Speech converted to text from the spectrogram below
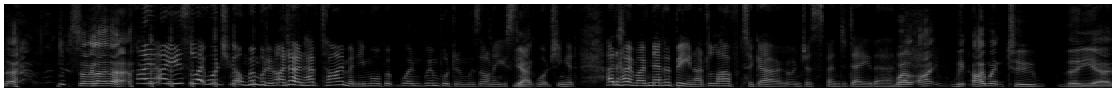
something like that. I, I used to like watching it on Wimbledon. I don't have time anymore, but when Wimbledon was on, I used to Yeah. like watching it. At home, I've never been. I'd love to go and just spend a day there. Well, I we, I went to the uh,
